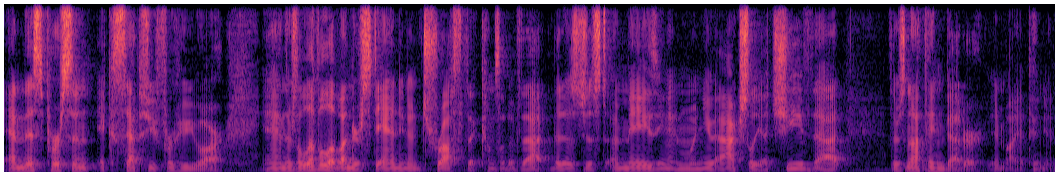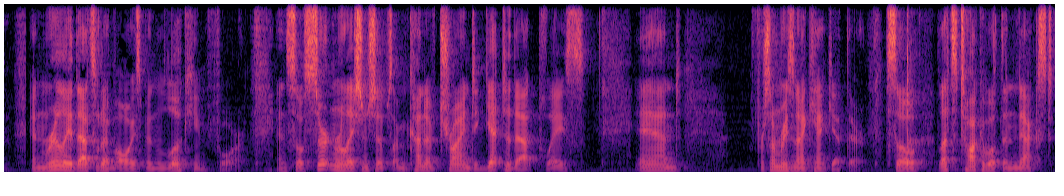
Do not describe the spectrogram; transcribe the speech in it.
and this person accepts you for who you are. And there's a level of understanding and trust that comes out of that that is just amazing. And when you actually achieve that, there's nothing better, in my opinion. And really, that's what I've always been looking for. And so, certain relationships, I'm kind of trying to get to that place. And for some reason, I can't get there. So, let's talk about the next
